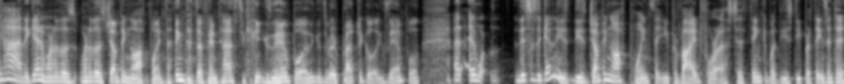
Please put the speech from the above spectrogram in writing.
Yeah, and again, one of those one of those jumping off points. I think that's a fantastic example. I think it's a very practical example, and, and this is again these these jumping off points that you provide for us to think about these deeper things and to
